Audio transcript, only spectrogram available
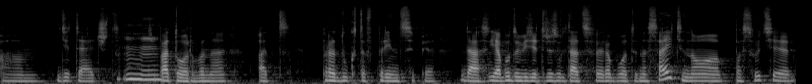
um, detached, mm-hmm. типа оторвана от продукта в принципе. Да, я буду видеть результат своей работы на сайте, но по сути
